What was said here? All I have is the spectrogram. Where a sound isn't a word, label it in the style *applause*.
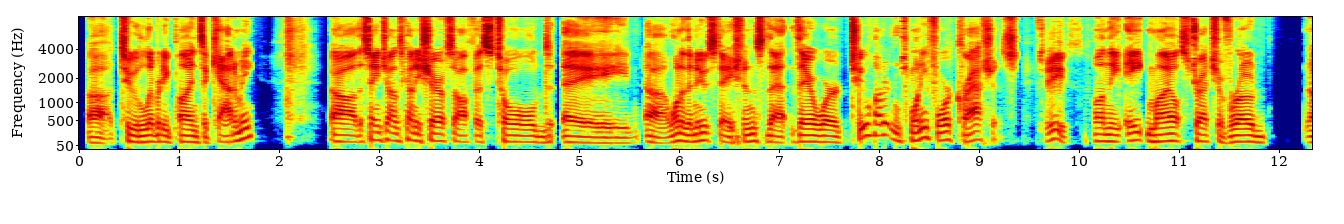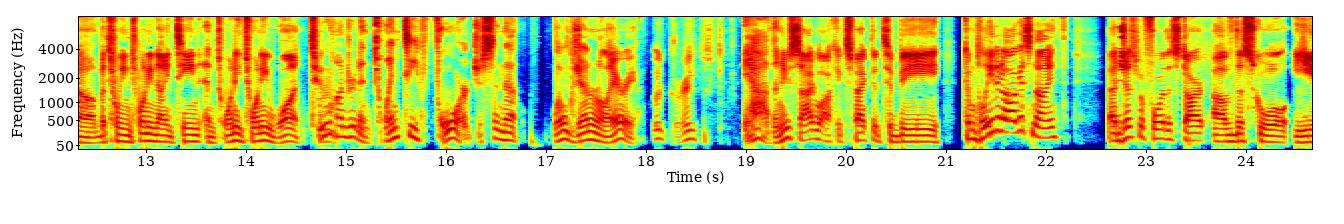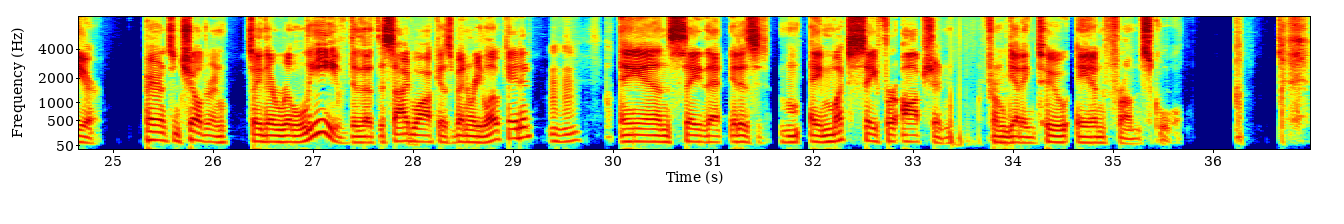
uh, to Liberty Pines Academy. Uh, the St. Johns County Sheriff's Office told a uh, one of the news stations that there were 224 crashes Jeez. on the eight mile stretch of road uh, between 2019 and 2021. 224 just in that little general area. Good grief. Yeah, the new sidewalk expected to be completed August 9th, uh, just before the start of the school year. Parents and children say they're relieved that the sidewalk has been relocated hmm and say that it is a much safer option from getting to and from school.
